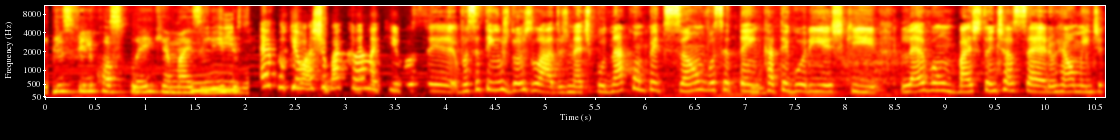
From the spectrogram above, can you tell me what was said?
um desfile cosplay que é mais Isso. livre. É porque eu acho bacana que você você tem os dois lados, né? Tipo, na competição você tem categorias que levam bastante a sério realmente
